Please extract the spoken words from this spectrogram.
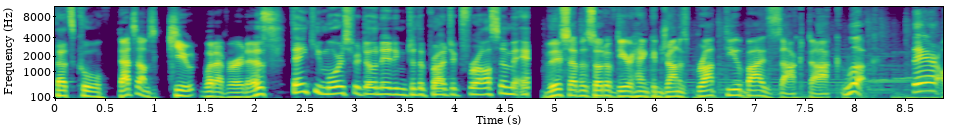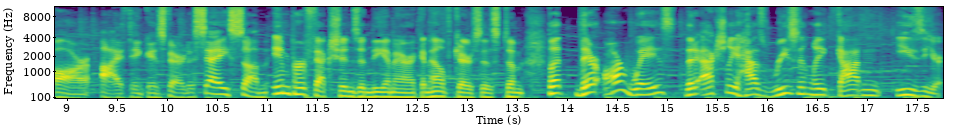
That's cool. That sounds cute, whatever it is. Thank you, Morris, for donating to the Project for Awesome. This episode of Dear Hank and John is brought to you by ZocDoc. Look, there are, I think it's fair to say, some imperfections in the American healthcare system, but there are ways that it actually has recently gotten easier.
